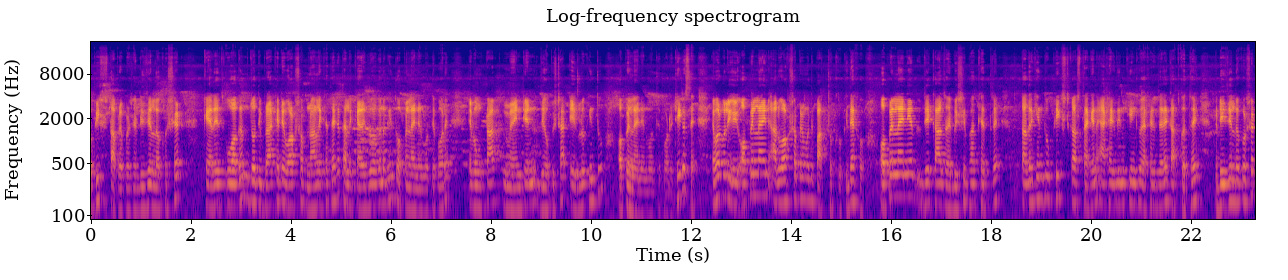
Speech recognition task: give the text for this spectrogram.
office তারপরে পড়েছে ডিজেল লক্ষ্য সেট ক্যারেজ ওয়াগন যদি ব্র্যাকেটে ওয়ার্কশপ না লেখা থাকে, তাহলে ক্যারেজ ওয়াগনও কিন্তু ওপেন লাইনের মধ্যে পড়ে এবং ট্রাক মেনটেন যে অফিসটা এগুলো কিন্তু ওপেন লাইনের মধ্যে পড়ে, ঠিক আছে? এবার বলি, এই ওপেন লাইন আর ওয়ার্কশপের মধ্যে পার্থক্য কি? দেখো ওপেন লাইনের যে কাজ হয়, বেশিরভাগ ক্ষেত্রে তাদের কিন্তু ফিক্সড কাজ থাকে না। এক একদিন কিন্তু এক এক জায়গায় কাজ করতে হয়। ডিজেল লোকোশট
